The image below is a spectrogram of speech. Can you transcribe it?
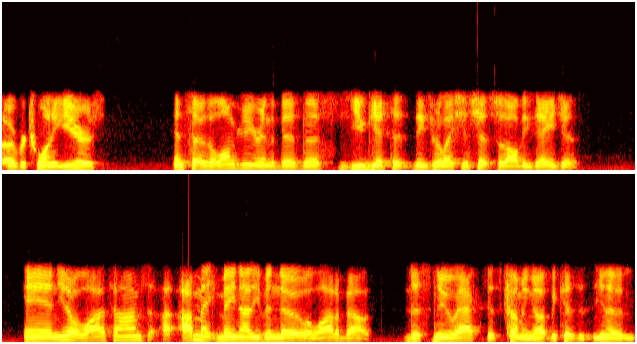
over 20 years, and so the longer you're in the business, you get to these relationships with all these agents. And you know, a lot of times I, I may may not even know a lot about this new act that's coming up because you know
